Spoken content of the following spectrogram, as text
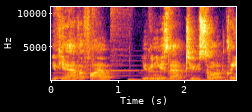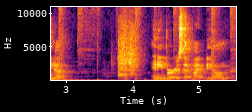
If you have a file, you can use that to somewhat clean up any burrs that might be on there.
